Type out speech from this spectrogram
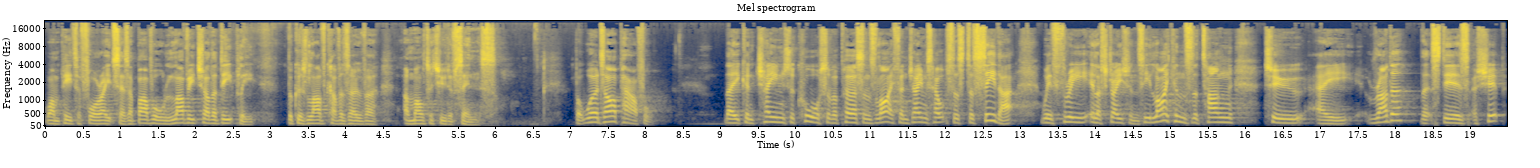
1 Peter 4 8 says, above all, love each other deeply because love covers over a multitude of sins. But words are powerful. They can change the course of a person's life. And James helps us to see that with three illustrations. He likens the tongue to a rudder that steers a ship,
